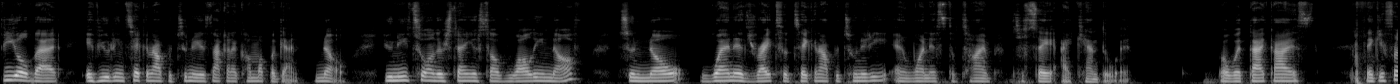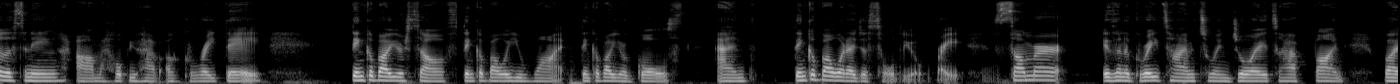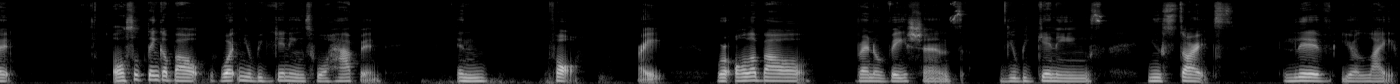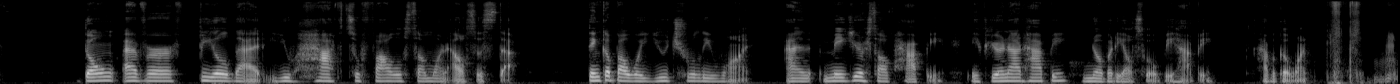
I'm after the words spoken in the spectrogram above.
feel that if you didn't take an opportunity, it's not going to come up again. No, you need to understand yourself well enough to know when it's right to take an opportunity and when it's the time to say, I can't do it. But with that, guys, thank you for listening. Um, I hope you have a great day. Think about yourself, think about what you want, think about your goals, and think about what I just told you, right? Summer isn't a great time to enjoy, to have fun, but also think about what new beginnings will happen in fall, right? We're all about renovations, new beginnings, new starts. Live your life. Don't ever feel that you have to follow someone else's step. Think about what you truly want and make yourself happy. If you're not happy, nobody else will be happy. Have a good one.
